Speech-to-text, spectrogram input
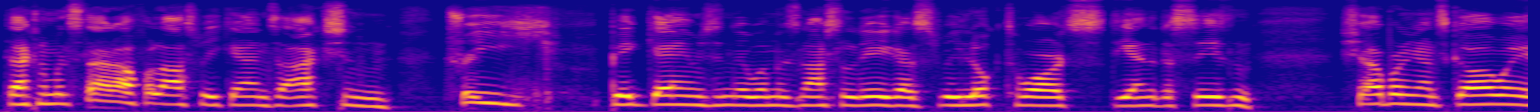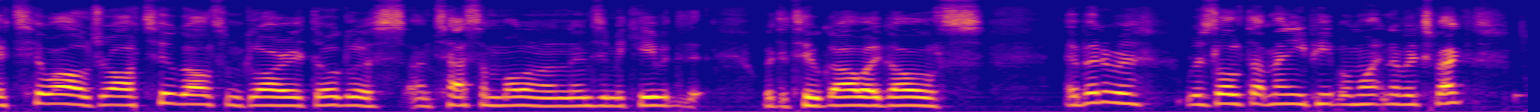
Declan, we'll start off with last weekend's action. Three big games in the Women's National League as we look towards the end of the season. Shelbourne against Galway, a two-all draw, two goals from Gloria Douglas and Tessa Mullen and Lindsay McKee with the, two Galway goals. A bit of a result that many people mightn't have expected.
